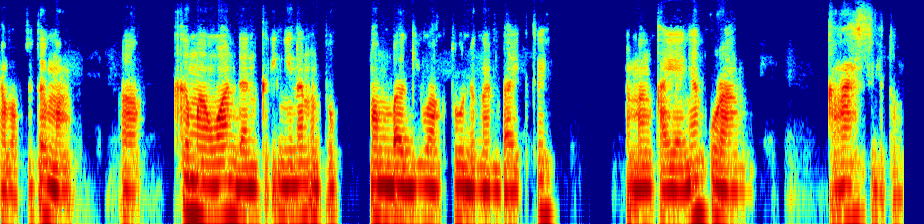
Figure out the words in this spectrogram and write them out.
ya waktu itu emang eh, kemauan dan keinginan untuk membagi waktu dengan baik teh memang kayaknya kurang keras gitu.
